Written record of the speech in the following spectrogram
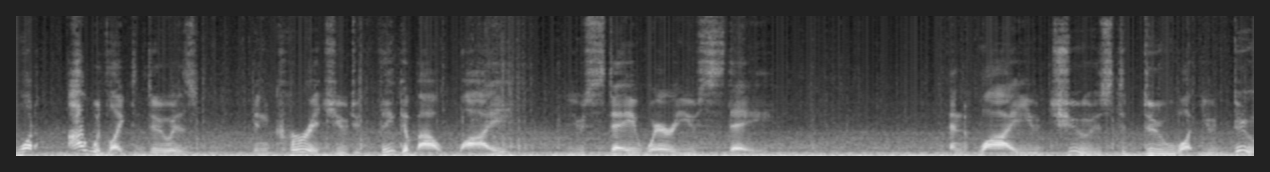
What I would like to do is encourage you to think about why you stay where you stay and why you choose to do what you do.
